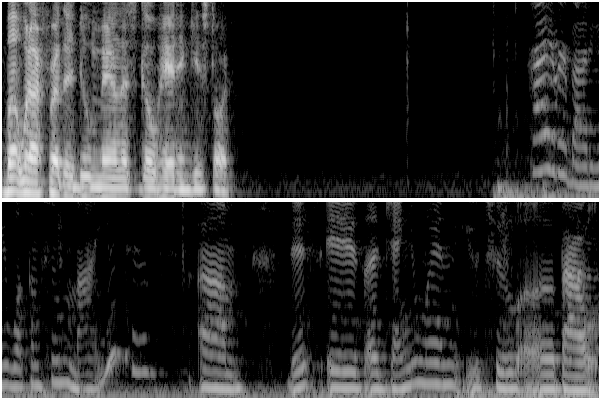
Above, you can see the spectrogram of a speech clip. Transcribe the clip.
But without further ado, man, let's go ahead and get started. Welcome to my YouTube. Um, this is a genuine YouTube about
